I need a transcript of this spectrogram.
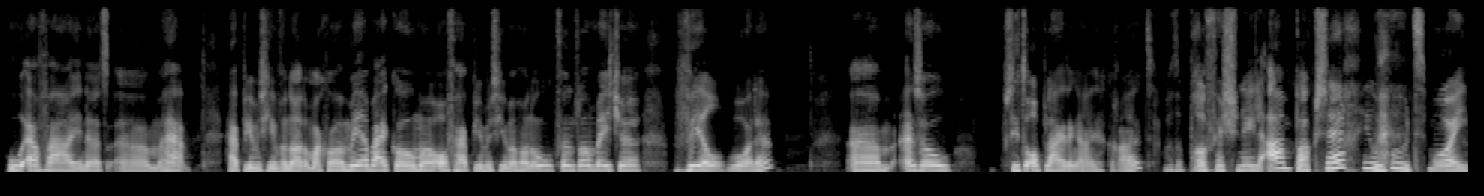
Hoe ervaar je het? Um, hè? Heb je misschien van, nou, er mag wel meer bij komen. Of heb je misschien wel van, oh, ik vind het wel een beetje veel worden. Um, en zo ziet de opleiding eigenlijk eruit. Wat een professionele aanpak zeg. Heel goed, mooi.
